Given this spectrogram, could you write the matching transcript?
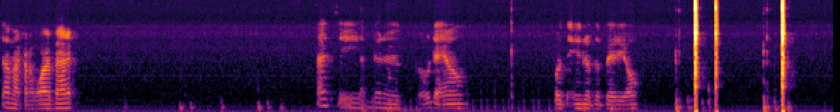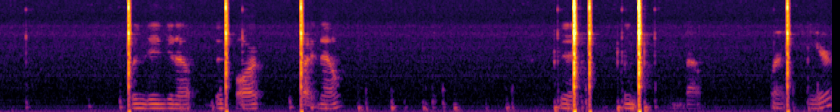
So I'm not gonna worry about it. Let's see, I'm gonna go down for the end of the video. Bring the engine out this far right now. Then bring it about right here.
